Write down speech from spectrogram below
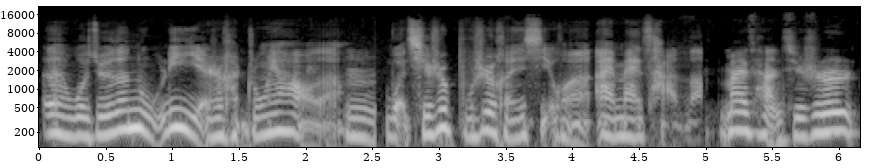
嗯，我觉得努力也是很重要的。嗯，我其实不是很喜欢爱卖惨的，卖惨其实。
